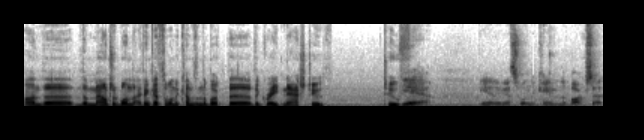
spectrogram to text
on the the mounted one. I think that's the one that comes in the book. The the Great Gnashtoof. Tooth. Yeah. Yeah, I think that's the one that came in the box set.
